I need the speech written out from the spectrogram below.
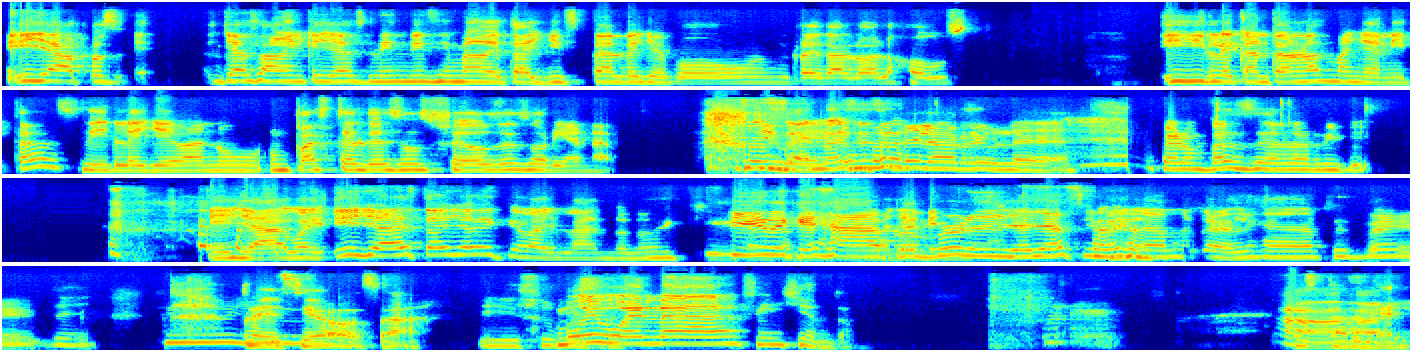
Y ya, pues ya saben que ella es lindísima, detallista, le llevó un regalo al host y le cantaron las mañanitas y le llevan un, un pastel de esos feos de Soriana. Sí, O sea, güey, no es un papel horrible. pero un pastel horrible. Y ya, güey, y ya está ella de que bailando, ¿no? De que Sí, de que happy birthday, ella sí bailando con el happy birthday. Preciosa. Sí, Muy buena fingiendo. Estar bien.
